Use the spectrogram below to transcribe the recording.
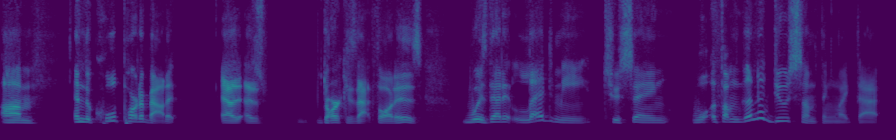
Um, and the cool part about it, as, as dark as that thought is, was that it led me to saying, well, if I'm going to do something like that,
